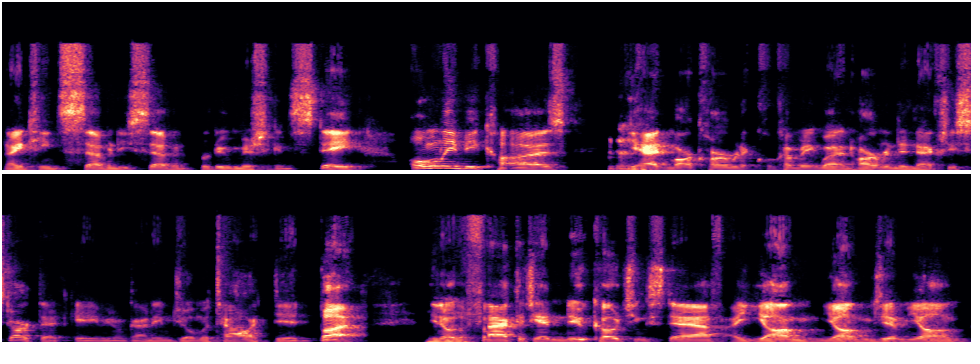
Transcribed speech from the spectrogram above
1977, Purdue, Michigan State, only because mm-hmm. you had Mark Herrmann coming, well, and Herrmann didn't actually start that game. You know, a guy named Joe Metallic did. But, you know, mm-hmm. the fact that you had a new coaching staff, a young, young Jim Young,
